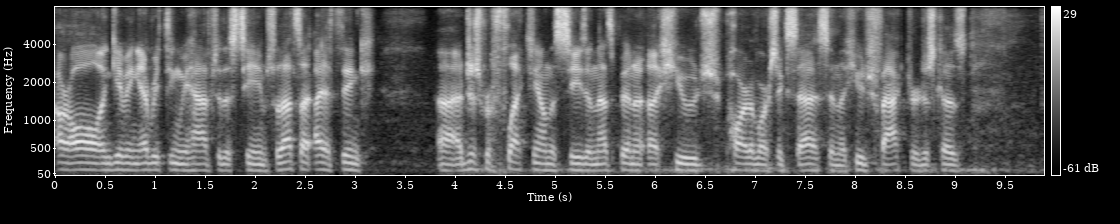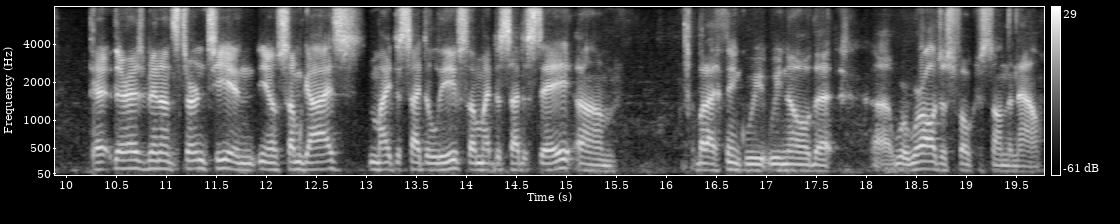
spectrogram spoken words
our all and giving everything we have to this team. So that's, I, I think, uh, just reflecting on the season, that's been a, a huge part of our success and a huge factor just because there, there has been uncertainty, and you know some guys might decide to leave, some might decide to stay. Um, but I think we we know that uh, we're we're all just focused on the now.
